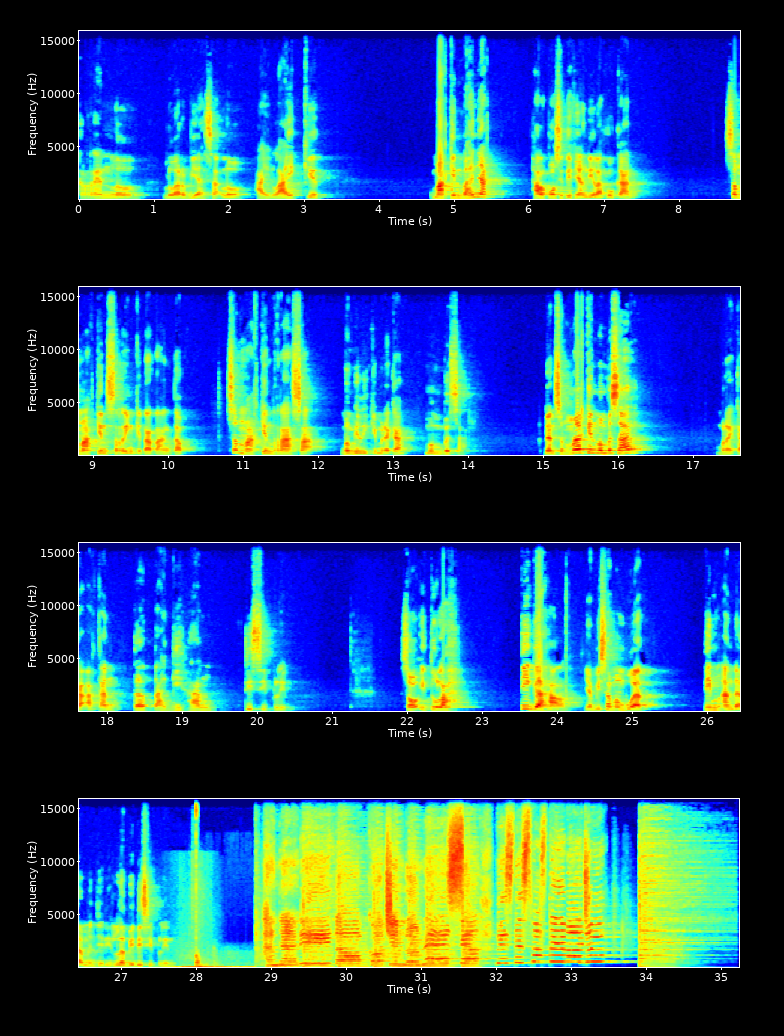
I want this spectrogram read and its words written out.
Keren loh, luar biasa loh, I like it. Makin banyak hal positif yang dilakukan, semakin sering kita tangkap, semakin rasa memiliki mereka membesar. Dan semakin membesar, mereka akan ketagihan disiplin. So, itulah tiga hal yang bisa membuat tim Anda menjadi lebih disiplin. Hanya di.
